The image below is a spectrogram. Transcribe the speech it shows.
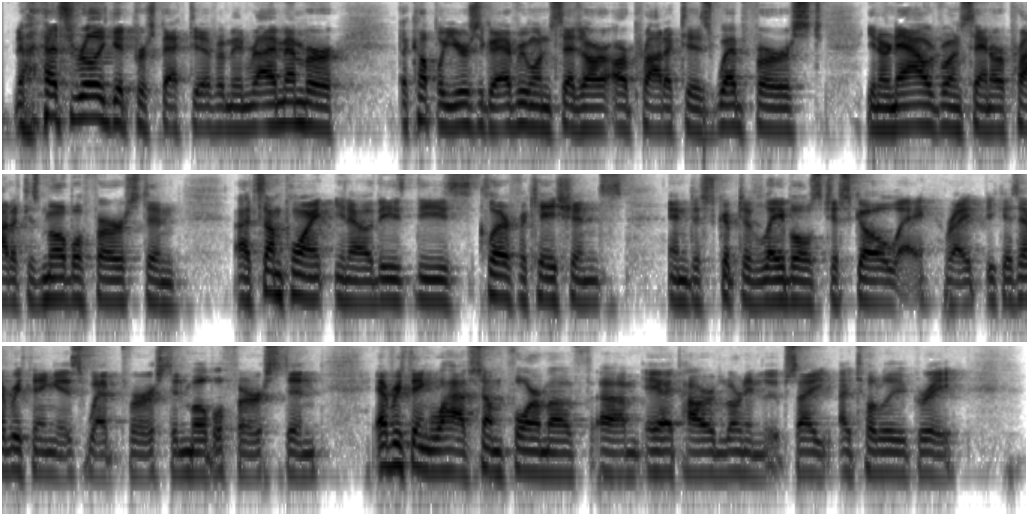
no, that's really good perspective. I mean, I remember a couple years ago, everyone said our, our product is web first. You know, now everyone's saying our product is mobile first. And at some point, you know, these these clarifications and descriptive labels just go away, right? Because everything is web first and mobile first, and everything will have some form of um, AI powered learning loops. I, I totally agree.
